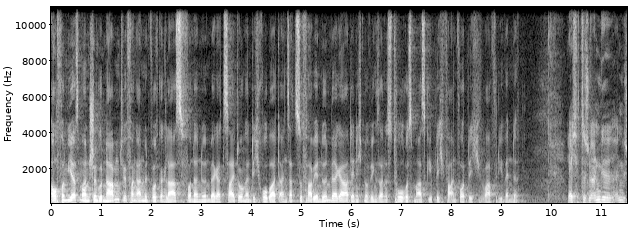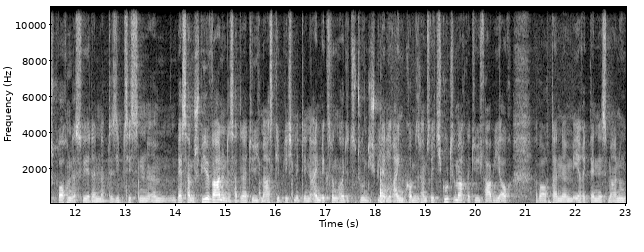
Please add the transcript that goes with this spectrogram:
Auch von mir erstmal einen schönen guten Abend. Wir fangen an mit Wolfgang Glas von der Nürnberger Zeitung. An dich, Robert, ein Satz zu Fabian Nürnberger, der nicht nur wegen seines Tores maßgeblich verantwortlich war für die Wende. Ja, ich hatte schon ange, angesprochen, dass wir dann ab der 70. Ähm, besser im Spiel waren und das hatte natürlich maßgeblich mit den Einwechslungen heute zu tun. Die Spieler, die reingekommen sind, haben es richtig gut gemacht. Natürlich Fabi auch, aber auch dann ähm, Erik, Dennis, Manu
